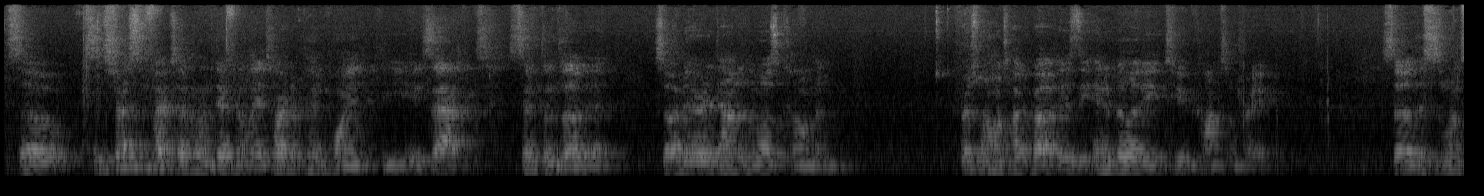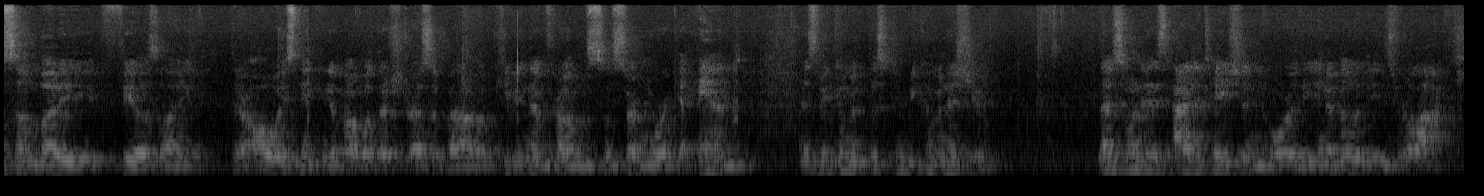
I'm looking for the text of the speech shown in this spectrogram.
So, since stress affects everyone differently, it's hard to pinpoint the exact symptoms of it, so I narrowed it down to the most common. First one I want to talk about is the inability to concentrate. So this is when somebody feels like they're always thinking about what they're stressed about, keeping them from some certain work at hand, and this, become, this can become an issue. Next one is agitation or the inability to relax.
